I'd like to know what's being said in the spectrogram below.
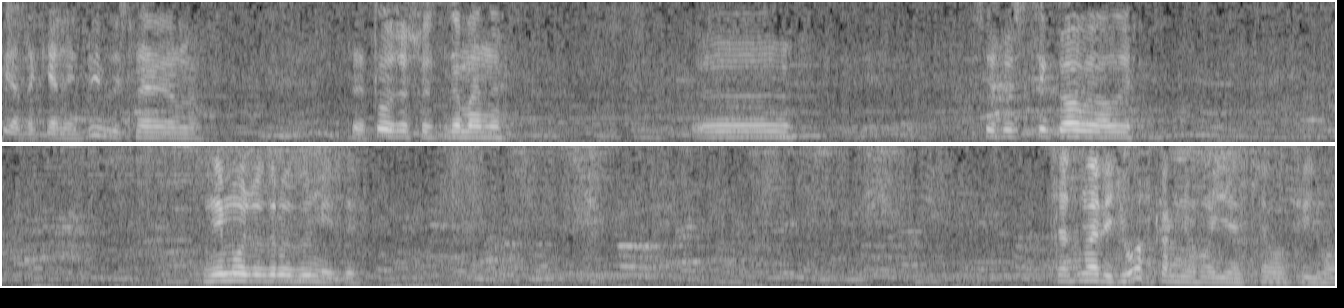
Я таке не дивлюсь, мабуть. Це теж щось для мене. Е, Це щось цікаве, але не можу зрозуміти. Це навіть Оскар в нього є цього фільму.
